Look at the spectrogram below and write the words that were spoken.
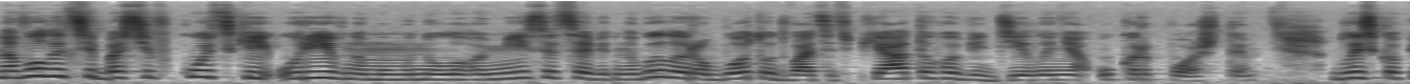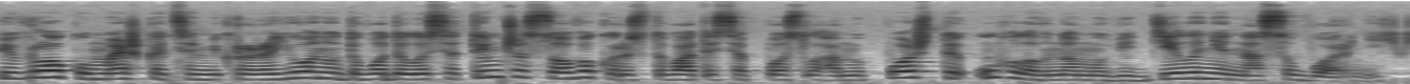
На вулиці Басівкутській у Рівному минулого місяця відновили роботу 25-го відділення Укрпошти. Близько півроку мешканцям мікрорайону доводилося тимчасово користуватися послугами пошти у головному відділенні на Соборній.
